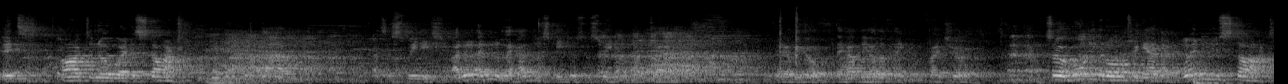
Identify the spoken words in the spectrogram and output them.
It's hard to know where to start. A Swedish. I don't, I don't know they had mosquitoes in Sweden, but uh, there we go. They have the other thing, I'm quite sure. So holding it all together, where do you start?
